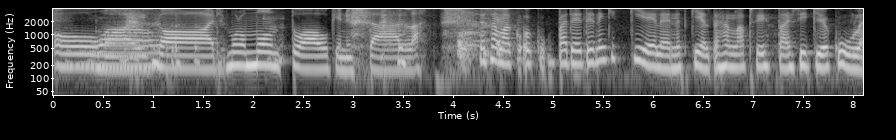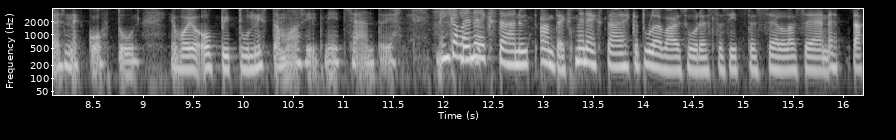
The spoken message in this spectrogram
Oh my god, mulla on monttu auki nyt täällä. Ja sama pätee tietenkin kieleen, että kieltähän lapsi tai sikiö kuulee sinne kohtuun ja voi oppia tunnistamaan siitä niitä sääntöjä. Minkälaisia... Meneekö tämä nyt, anteeksi, meneekö tämä ehkä tulevaisuudessa sitten sellaiseen, että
